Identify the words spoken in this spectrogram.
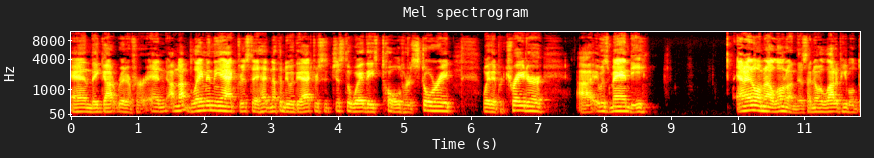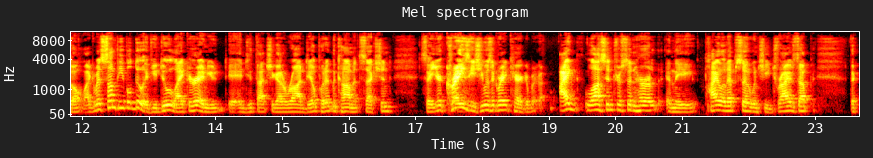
and they got rid of her. And I'm not blaming the actress. They had nothing to do with the actress. It's just the way they told her story, the way they portrayed her. Uh, it was Mandy. And I know I'm not alone on this. I know a lot of people don't like her, but some people do. If you do like her and you and you thought she got a raw deal, put it in the comments section. Say you're crazy. She was a great character, but I lost interest in her in the pilot episode when she drives up the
